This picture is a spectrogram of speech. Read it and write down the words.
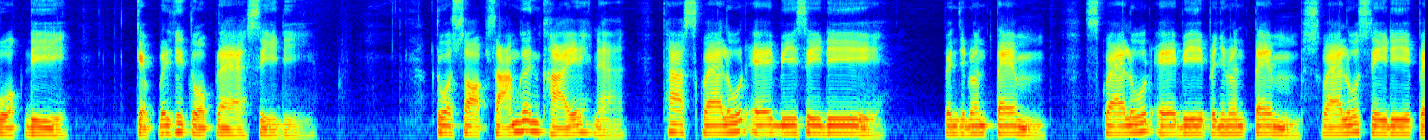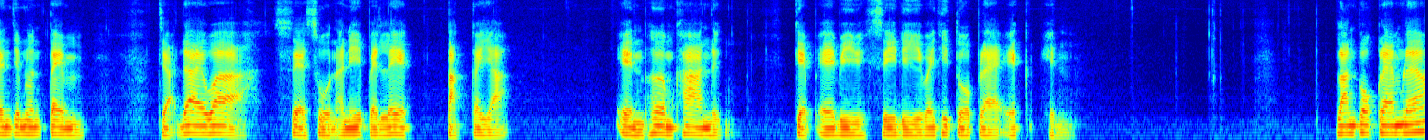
บวก d เก็บไว้ที่ตัวแปร cd ตรวจสอบ 3 เงื่อนไขนะถ้า square root a b c d เป็นจำนวนเต็ม square root a b เป็นจำนวนเต็ม square root c d เป็นจำนวนเต็ม จะได้ว่าเศษส่วนอันนี้เป็นเลขตักกะยะ n เพิ่มค่า 1 เก็บ a b c d ไว้ที่ตัวแปร x n รันโปรแกรมแล้ว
